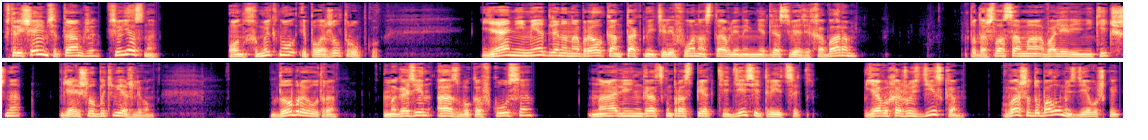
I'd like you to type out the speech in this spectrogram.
встречаемся там же. Все ясно?» Он хмыкнул и положил трубку. Я немедленно набрал контактный телефон, оставленный мне для связи хабаром. Подошла сама Валерия Никитична. Я решил быть вежливым. «Доброе утро. Магазин «Азбука вкуса» на Ленинградском проспекте 10.30. Я выхожу с диском. Ваша дуболома с девушкой.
